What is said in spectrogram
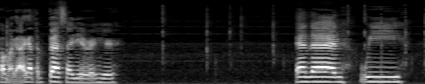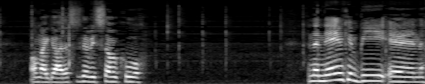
Oh my god, I got the best idea right here. And then we, oh my god, this is gonna be so cool. And the name can be in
